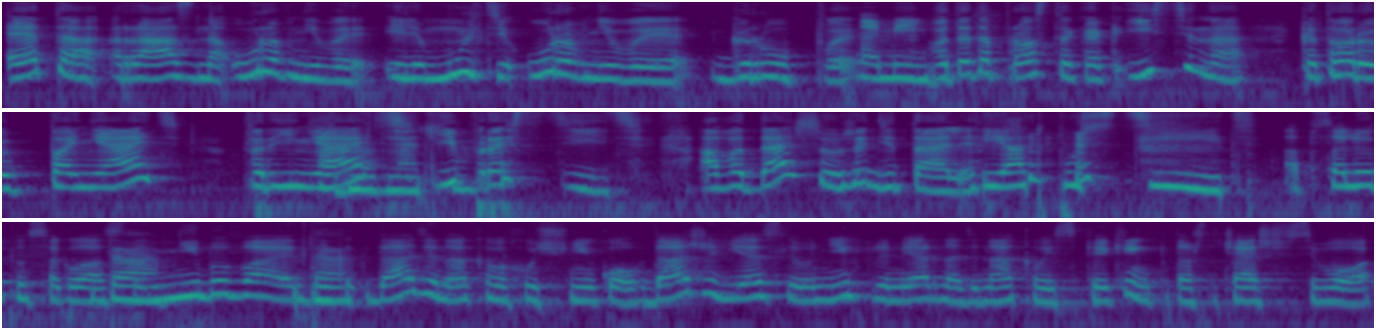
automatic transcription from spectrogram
это разноуровневые или мультиуровневые группы. Аминь. Вот это просто как истина, которую понять принять Однозначно. и простить. А вот дальше уже детали. И отпустить. Абсолютно согласна. Да. Не бывает Да. никогда одинаковых учеников, даже если у них примерно одинаковый спикинг, потому что чаще всего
